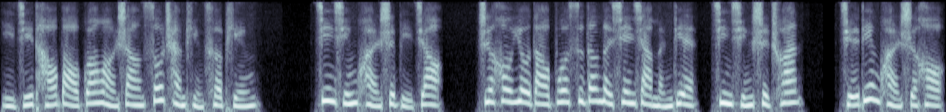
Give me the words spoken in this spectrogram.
以及淘宝官网上搜产品测评，进行款式比较，之后又到波司登的线下门店进行试穿，决定款式后，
